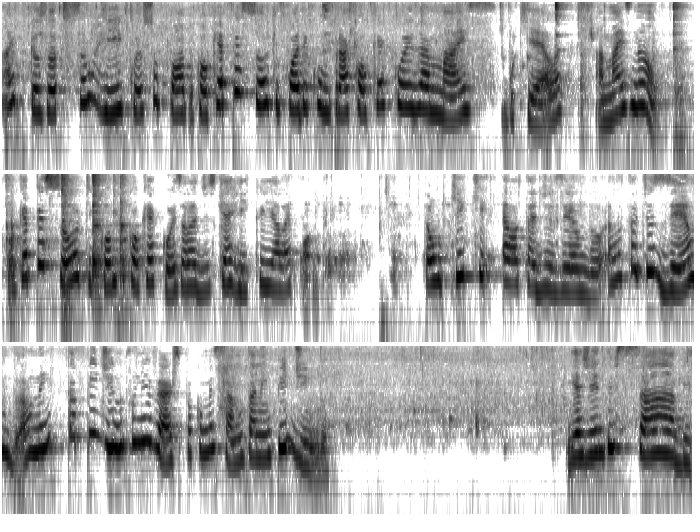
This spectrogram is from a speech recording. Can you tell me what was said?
Ai, porque os outros são ricos, eu sou pobre. Qualquer pessoa que pode comprar qualquer coisa a mais do que ela, a mais não. Qualquer pessoa que compra qualquer coisa, ela diz que é rica e ela é pobre. Então, o que, que ela está dizendo? Ela está dizendo, ela nem está pedindo para o universo para começar, não está nem pedindo. E a gente sabe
